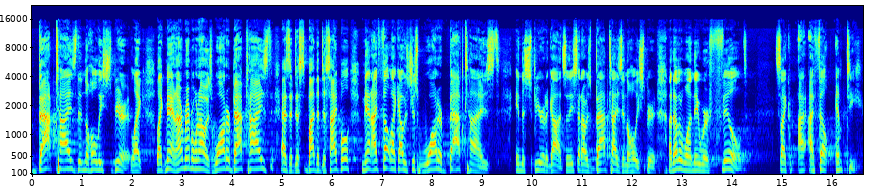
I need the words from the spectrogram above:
baptized in the Holy Spirit. Like, like, man, I remember when I was water baptized as a, by the disciple, man, I felt like I was just water baptized in the Spirit of God. So they said I was baptized in the Holy Spirit. Another one, they were filled. It's like I, I felt empty.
